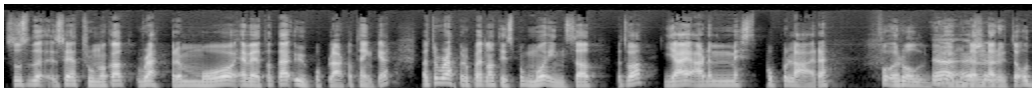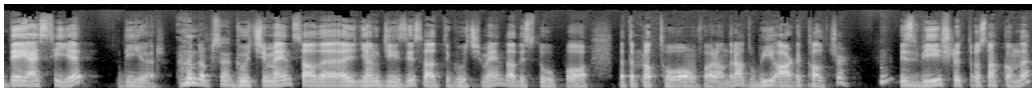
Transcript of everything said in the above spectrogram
Så, så, det, så jeg tror nok at rappere må Jeg vet at det er upopulært å tenke, men jeg tror rappere på et eller annet tidspunkt må innse at vet du hva, jeg er den mest populære rollemodellen ja, der ute. Og det jeg sier, de gjør. 100 Gucci Mane sa det, eh, Young Jeezy sa det til Gucci Mane da de sto på dette platået overfor hverandre, at we are the culture. Hvis vi slutter å snakke om det,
